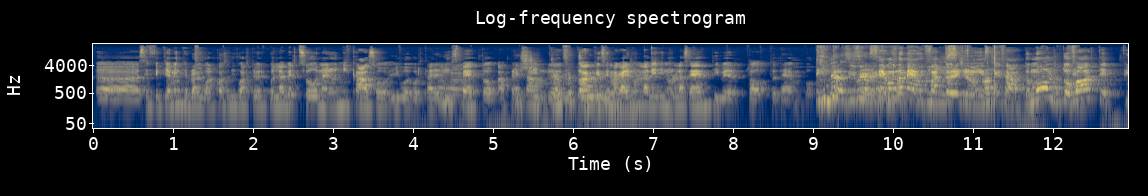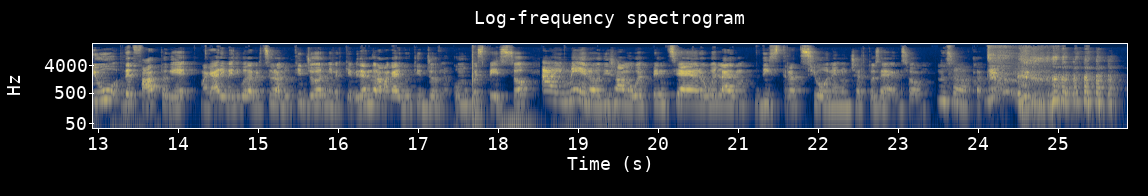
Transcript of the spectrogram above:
eh, se effettivamente provi qualcosa di forte per quella persona, in ogni caso gli vuoi portare Mhm. rispetto a prescindere Esatto. da tutto, anche se magari non la vedi, non la senti per tot tempo. Però sicuramente Secondo me è un fattore di rischio, esatto, molto Ok. forte più del fatto che magari vedi quella persona tutti i giorni, perché vedendola magari tutti i giorni o comunque spesso, hai meno, diciamo, quel pensiero, quella distrazione in un certo senso. Non sono d'accordo.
